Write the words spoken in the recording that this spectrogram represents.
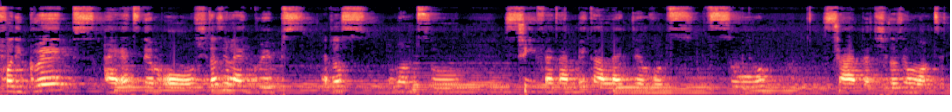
For the grapes, I ate them all. She doesn't like grapes. I just want to see if I can make her like them, but it's so sad that she doesn't want it.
